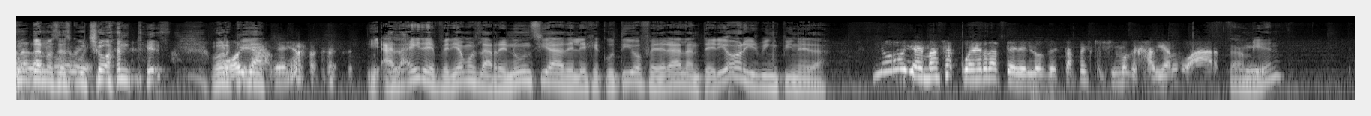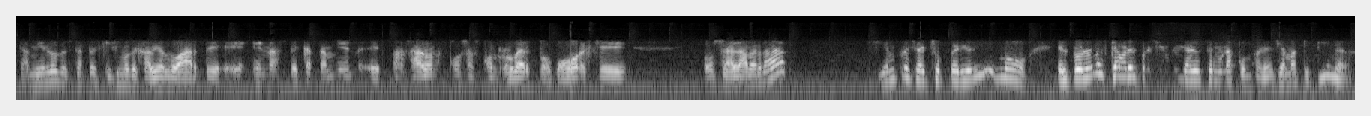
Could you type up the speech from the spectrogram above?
nunca nos escuchó antes. Porque Y al aire pedíamos la renuncia del Ejecutivo Federal anterior, Irving Pineda. No, y además acuérdate de los destapes que hicimos de Javier Duarte. ¿También? También los destapes que hicimos de Javier Duarte, eh, en Azteca también eh, pasaron cosas con Roberto Borges, o sea, la verdad, siempre se ha hecho periodismo. El problema es que ahora el presidente ya está en una conferencia matutina.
